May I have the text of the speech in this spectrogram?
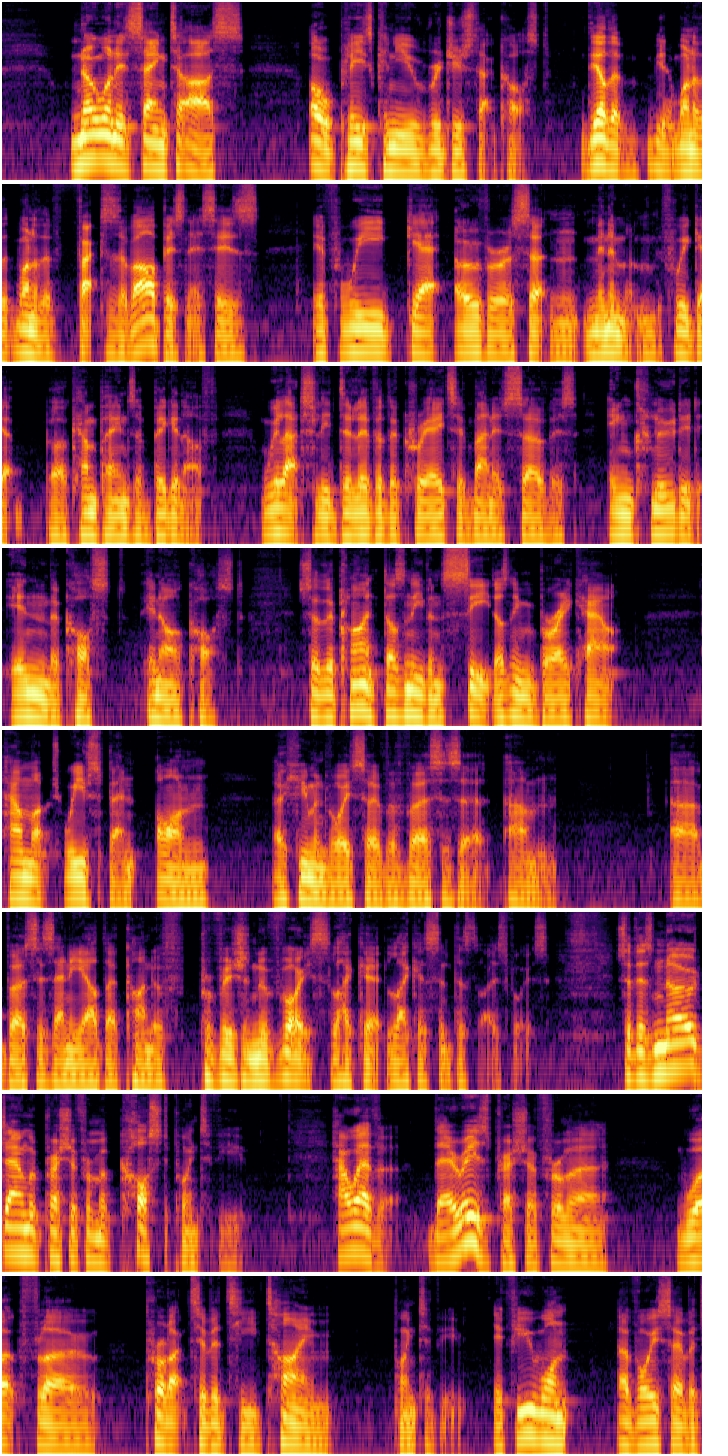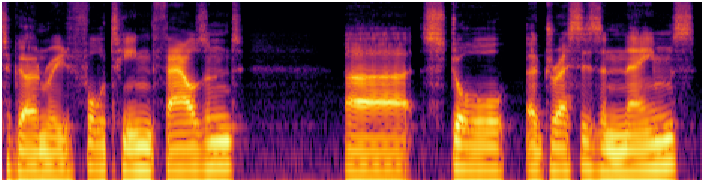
no one is saying to us, oh, please, can you reduce that cost? the other you know, one of the, one of the factors of our business is if we get over a certain minimum, if we get uh, campaigns are big enough, we'll actually deliver the creative managed service included in the cost in our cost. So the client doesn't even see, doesn't even break out how much we've spent on a human voiceover versus a um, uh, versus any other kind of provision of voice, like a like a synthesized voice. So there's no downward pressure from a cost point of view. However, there is pressure from a workflow, productivity, time point of view. If you want a voiceover to go and read 14,000 uh, store addresses and names,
